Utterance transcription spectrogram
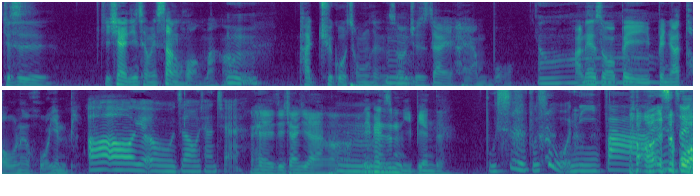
就是就现在已经成为上皇嘛，嗯，他去过冲绳的时候，就是在海洋博，哦，啊，那个时候被被人家投那个火焰瓶，哦哦，有我知道，我想起来，哎，就想起来哈，那篇是不是你编的？不是，不是我你吧？哦，是我，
